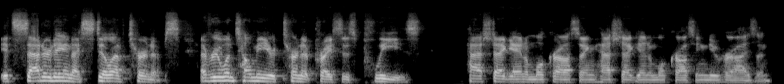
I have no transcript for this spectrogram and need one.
it's Saturday and I still have turnips. Everyone tell me your turnip prices, please. Hashtag Animal Crossing, hashtag Animal Crossing New Horizon.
